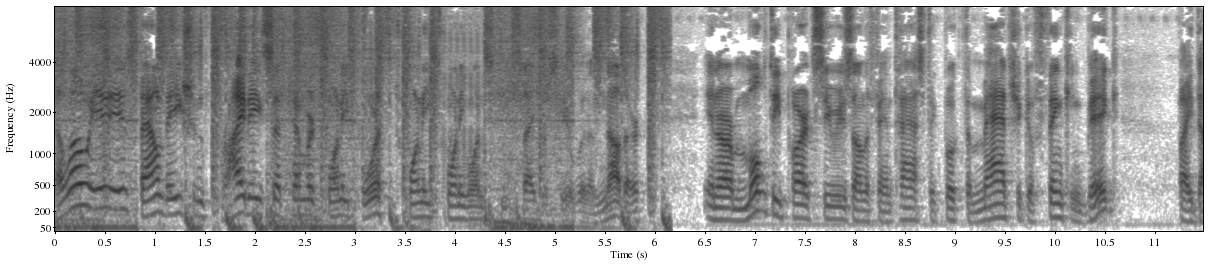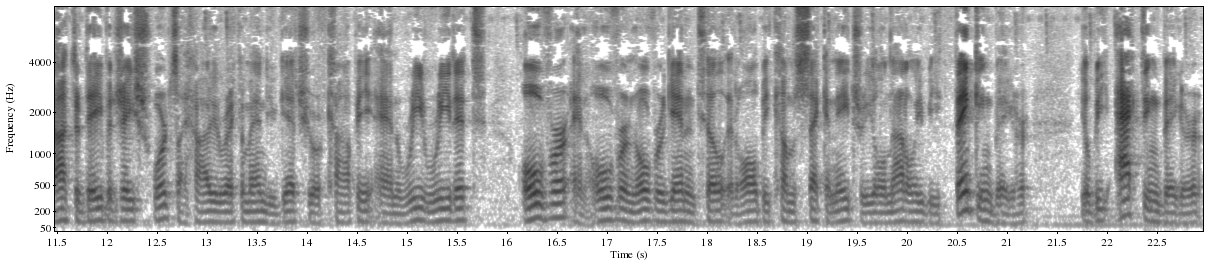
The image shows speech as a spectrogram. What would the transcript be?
Hello, it is Foundation Friday, September 24th, 2021. Steve Sipress here with another in our multi part series on the fantastic book, The Magic of Thinking Big by Dr. David J. Schwartz. I highly recommend you get your copy and reread it over and over and over again until it all becomes second nature. You'll not only be thinking bigger, you'll be acting bigger,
